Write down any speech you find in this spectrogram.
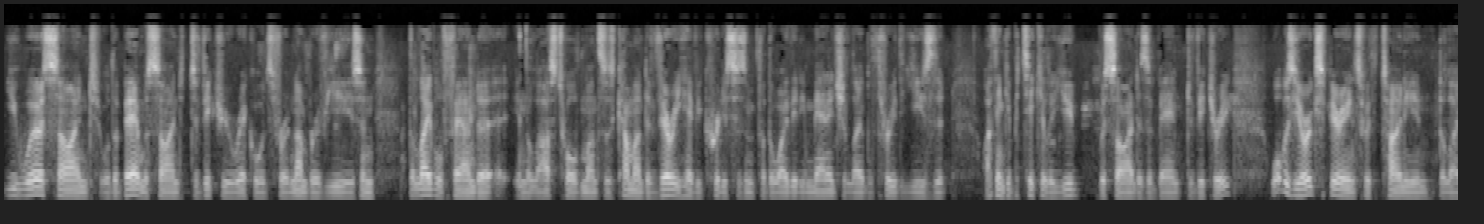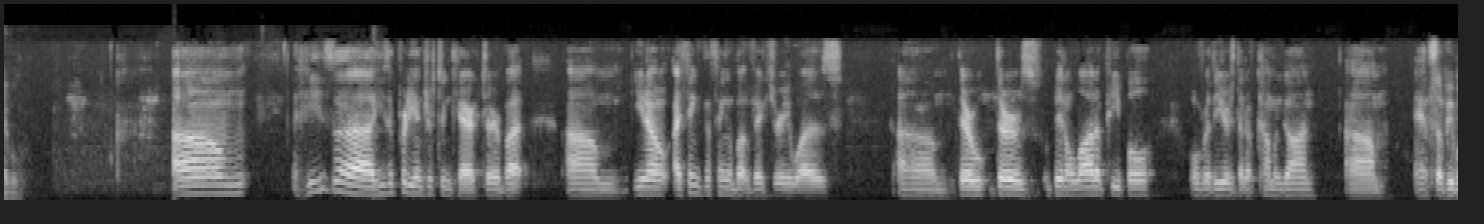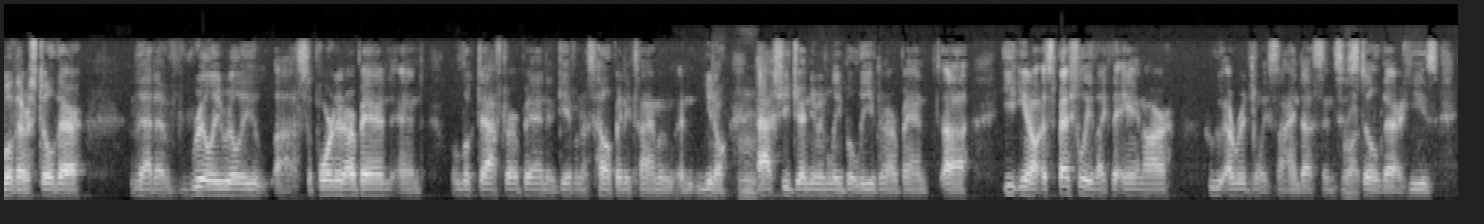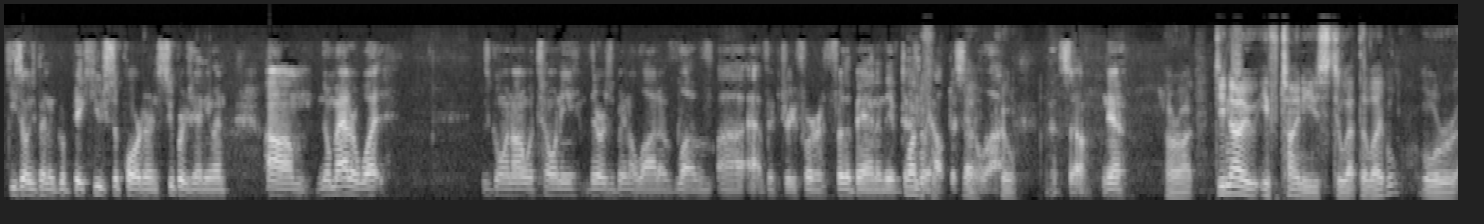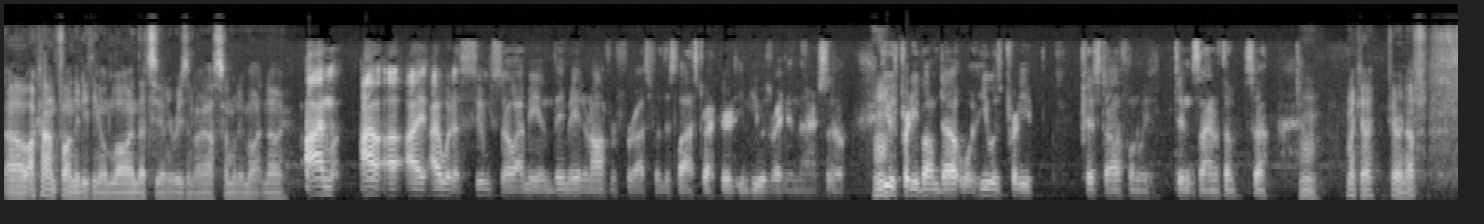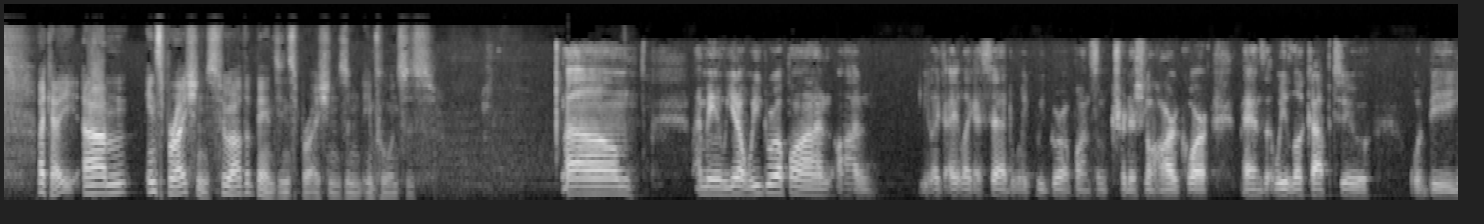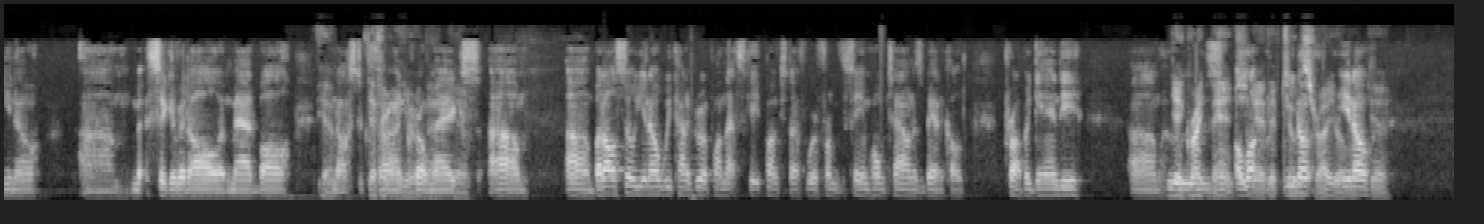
you were signed, or the band was signed to Victory Records for a number of years, and the label founder in the last 12 months has come under very heavy criticism for the way that he managed the label through the years that I think, in particular, you were signed as a band to Victory. What was your experience with Tony and the label? Um, he's uh, he's a pretty interesting character, but um, you know, I think the thing about Victory was um, there there's been a lot of people over the years that have come and gone. Um, and some people that are still there that have really, really uh, supported our band and looked after our band and given us help anytime and, and you know mm. actually genuinely believed in our band. Uh, you know, especially like the A and R who originally signed us and is right. still there. He's he's always been a big, huge supporter and super genuine. Um, no matter what is going on with Tony, there's been a lot of love uh, at Victory for for the band, and they've definitely Wonderful. helped us yeah, out a lot. Cool. So yeah. All right. Do you know if Tony is still at the label, or uh, I can't find anything online? That's the only reason I asked someone who might know. I'm I, I I would assume so. I mean, they made an offer for us for this last record, and he was right in there. So Hmm. he was pretty bummed out. He was pretty pissed off when we didn't sign with him. So Okay, fair enough. Okay, um, inspirations. Who are the band's inspirations and influences? Um, I mean, you know, we grew up on on like I like I said, like we grew up on some traditional hardcore bands that we look up to would be you know, um, Sick of It All and Madball, Yeah, Agnostic Front, that, Cro-Mags. Um, um, but also, you know, we kind of grew up on that skate punk stuff. We're from the same hometown as a band called Propagandhi. Um, Yeah, great band. lot- yeah, they've toured Australia. You know, yeah.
